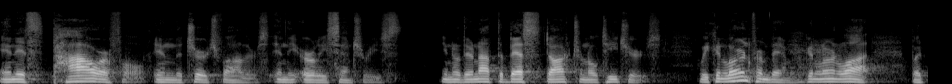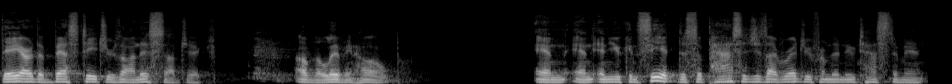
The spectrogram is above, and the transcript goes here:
And it's powerful in the church fathers in the early centuries. You know, they're not the best doctrinal teachers. We can learn from them, we can learn a lot, but they are the best teachers on this subject of the living hope. And, and, and you can see it, just the passages I've read you from the New Testament.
